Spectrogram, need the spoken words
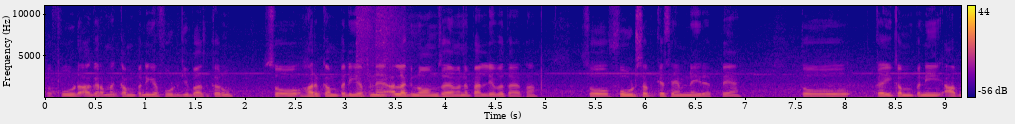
तो फ़ूड अगर मैं कंपनी के फ़ूड की बात करूँ सो so, हर कंपनी के अपने अलग नॉर्म्स हैं मैंने पहले बताया था। सो so, फ़ूड सबके सेम नहीं रहते हैं। तो कई कंपनी आप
